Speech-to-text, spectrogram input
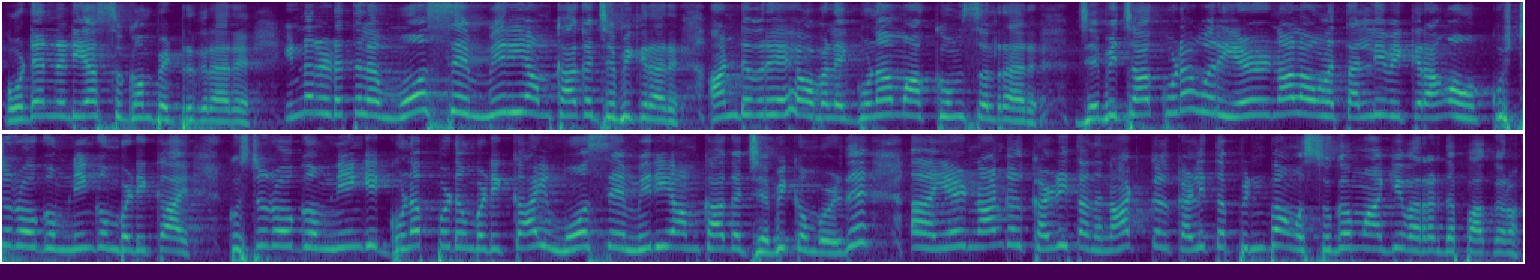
உடனடியாக சுகம் பெற்றுக்கிறாரு. இன்னொரு இடத்துல மோசே மிரியாம்காக ஜபிக்கிறாரு. ஆண்டவரே அவளை குணமாக்கும் சொல்றாரு. ஜெபிச்சா கூட ஒரு ஏழு நாள் அவங்கள தள்ளி வைக்கிறாங்க. அவங்க குஷ்டரோகம் நீங்கும்படிக்காய் குஷ்டரோகம் நீங்கி குணப்படும்படிக்காய் மோசே மிரியாம்காக ஜெபிக்கும் பொழுது ஏழு நாட்கள் கழித்து அந்த நாட்கள் கழித்த பின்பு அவங்க சுகமாகி வர்றதை பார்க்குறோம்.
